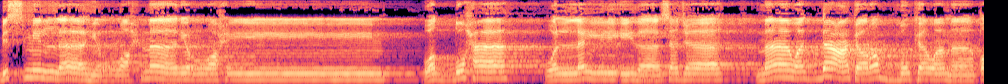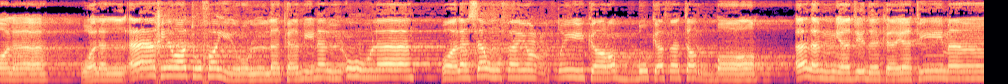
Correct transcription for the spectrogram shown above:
بسم الله الرحمن الرحيم. والضحى والليل إذا سجى. ما ودعك ربك وما قلى. وللآخرة خير لك من الأولى. ولسوف يعطيك ربك فترضى. ألم يجدك يتيما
